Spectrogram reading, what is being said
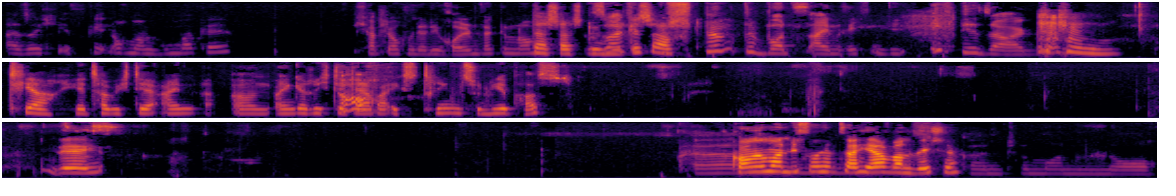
also ich, es geht nochmal um Goomba-Kill. Ich habe ja auch wieder die Rollen weggenommen. Das hast du du solltest gesagt. bestimmte Bots einrichten, die ich dir sage. Tja, jetzt habe ich dir ein, ähm, eingerichtet, der Doch. aber extrem zu dir passt. Wer, Komm immer nicht so hinterher, wann welche. Könnte man noch.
